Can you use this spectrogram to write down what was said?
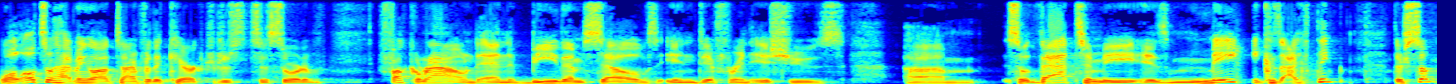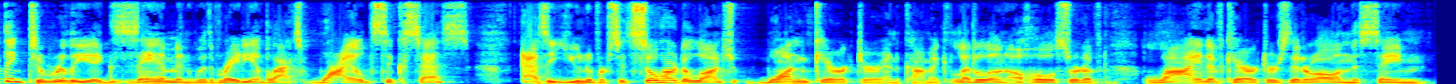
while also having a lot of time for the characters to sort of fuck around and be themselves in different issues. Um, so that to me is make because I think there's something to really examine with Radiant Black's wild success as a universe. It's so hard to launch one character and comic, let alone a whole sort of line of characters that are all in the same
